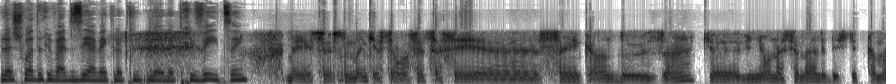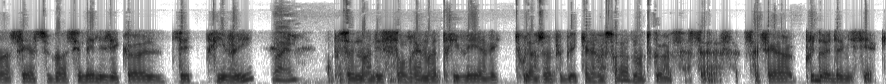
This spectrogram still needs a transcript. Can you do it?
Le choix de rivaliser avec le, le, le privé, tu sais? Ben, c'est une bonne question. En fait, ça fait euh, 52 ans que l'Union nationale a décidé de commencer à subventionner les écoles dites privées. Ouais. On peut se demander s'ils sont vraiment privées avec tout l'argent public qu'elles reçoivent. Mais en tout cas, ça, ça, ça fait un- plus d'un demi-siècle.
